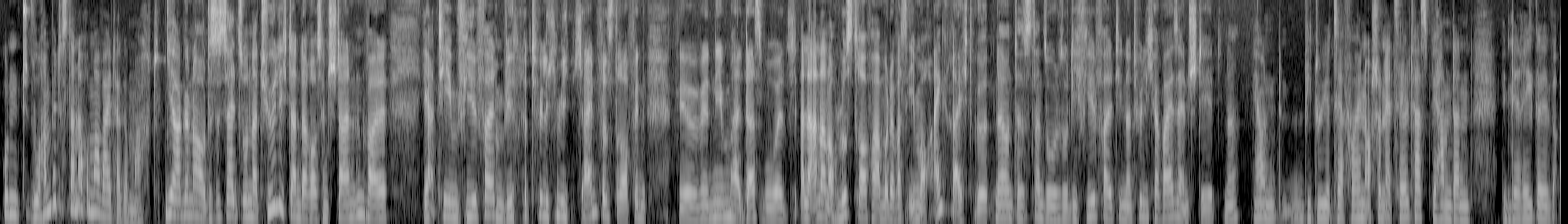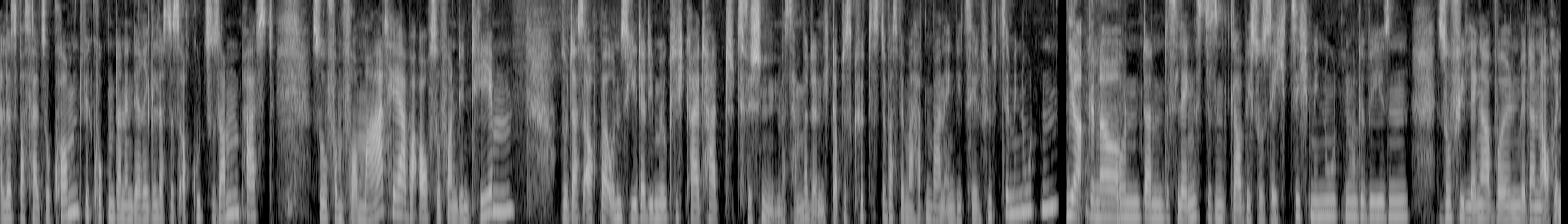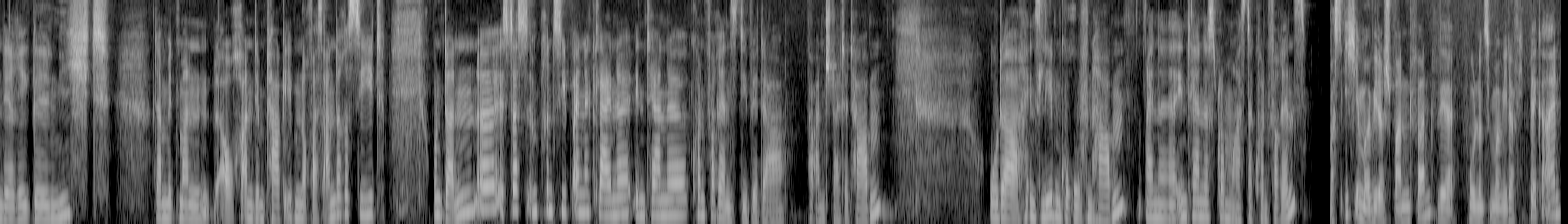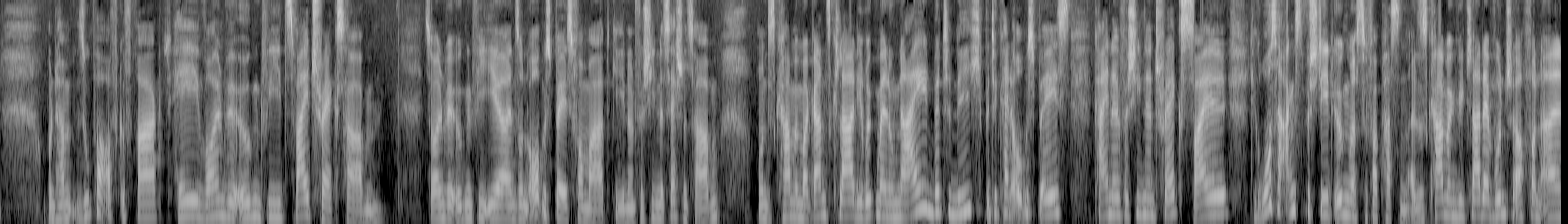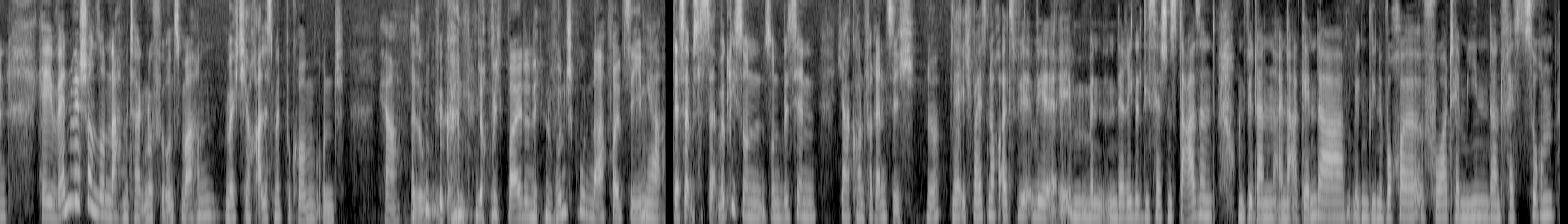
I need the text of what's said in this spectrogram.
Und so haben wir das dann auch immer weitergemacht. Ja, genau. Das ist halt so natürlich dann daraus entstanden, weil ja Themenvielfalt haben wir natürlich wenig Einfluss drauf. Wir, wir nehmen halt das, wo halt alle anderen auch Lust drauf haben oder was eben auch eingereicht wird. Ne? Und das ist dann so, so die Vielfalt, die natürlicherweise entsteht. Ne? Ja, und wie du jetzt ja vorhin auch schon erzählt hast, wir haben dann in der Regel alles, was halt so kommt. Wir gucken dann in der Regel, dass das auch gut zusammenpasst. So vom Format her, aber auch so von den Themen, sodass auch bei uns jeder die Möglichkeit hat, zwischen, was haben wir denn? Ich glaube, das kürzeste, was wir mal hatten, waren irgendwie 10, 15 Minuten. Ja, genau. Und dann das längste sind, glaube ich, so 60 Minuten gewesen. So viel länger wollen wir dann auch in der Regel nicht damit man auch an dem Tag eben noch was anderes sieht. Und dann äh, ist das im Prinzip eine kleine interne Konferenz, die wir da veranstaltet haben oder ins Leben gerufen haben. Eine interne Scrum Master Konferenz. Was ich immer wieder spannend fand, wir holen uns immer wieder Feedback ein und haben super oft gefragt, hey, wollen wir irgendwie zwei Tracks haben? Sollen wir irgendwie eher in so ein Open Space Format gehen und verschiedene Sessions haben? Und es kam immer ganz klar die Rückmeldung, nein, bitte nicht, bitte kein Open Space, keine verschiedenen Tracks, weil die große Angst besteht, irgendwas zu verpassen. Also es kam irgendwie klar der Wunsch auch von allen, hey, wenn wir schon so einen Nachmittag nur für uns machen, möchte ich auch alles mitbekommen und ja, also wir können, glaube ich, beide den Wunsch gut nachvollziehen. Ja. Deshalb ist es wirklich so ein, so ein bisschen, ja, konferenzig. Ne? Ja, ich weiß noch, als wir, wir eben, wenn in der Regel die Sessions da sind und wir dann eine Agenda irgendwie eine Woche vor Termin dann festzurren,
